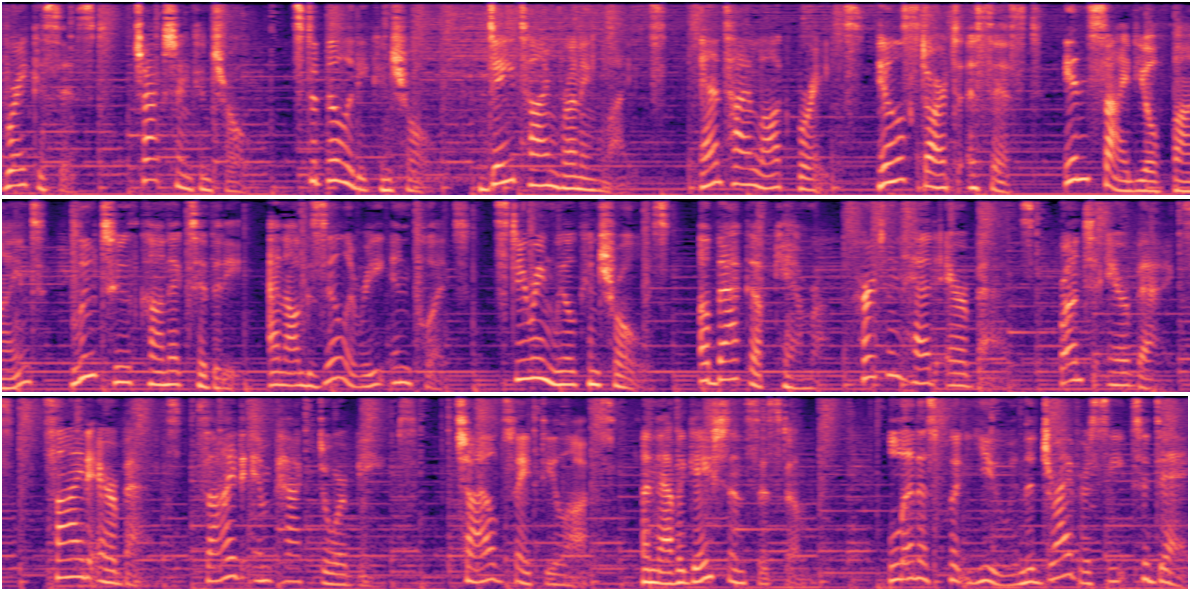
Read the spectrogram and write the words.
brake assist, traction control, stability control, daytime running lights, anti-lock brakes, hill start assist. Inside you'll find Bluetooth connectivity, an auxiliary input, steering wheel controls, a backup camera, curtain head airbags, front airbags, side airbags, side impact door beams, child safety locks, a navigation system. Let us put you in the driver's seat today.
